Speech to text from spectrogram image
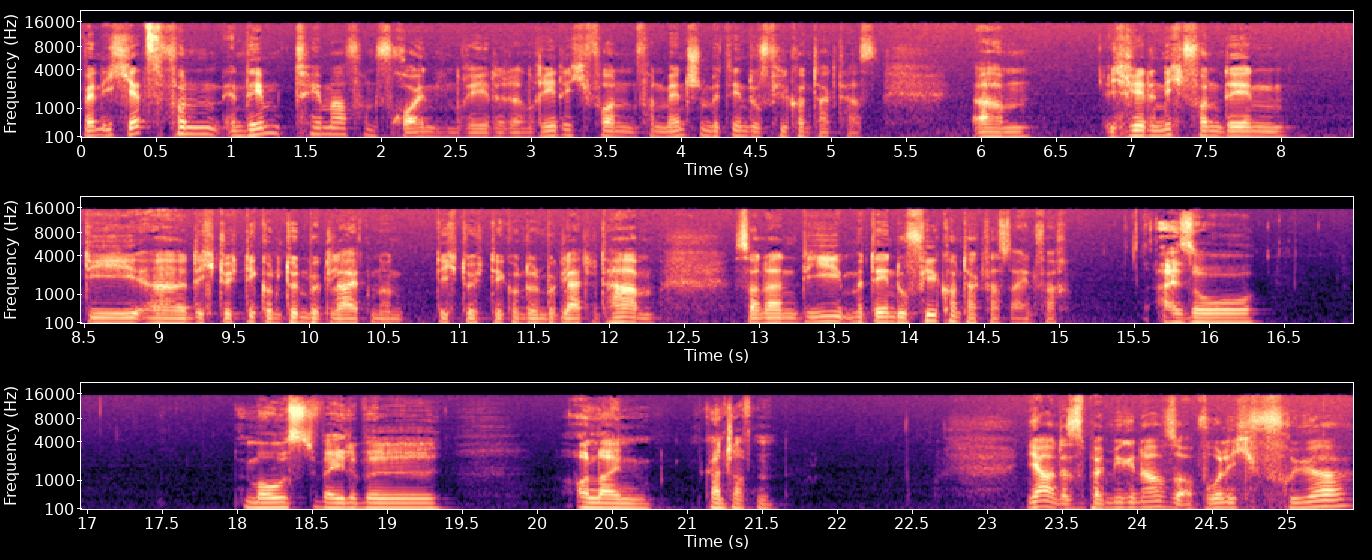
Wenn ich jetzt von in dem Thema von Freunden rede, dann rede ich von, von Menschen, mit denen du viel Kontakt hast. Ähm, ich rede nicht von denen, die äh, dich durch dick und dünn begleiten und dich durch dick und dünn begleitet haben, sondern die, mit denen du viel Kontakt hast einfach. Also most available Online-Bekanntschaften. Ja, und das ist bei mir genauso, obwohl ich früher,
